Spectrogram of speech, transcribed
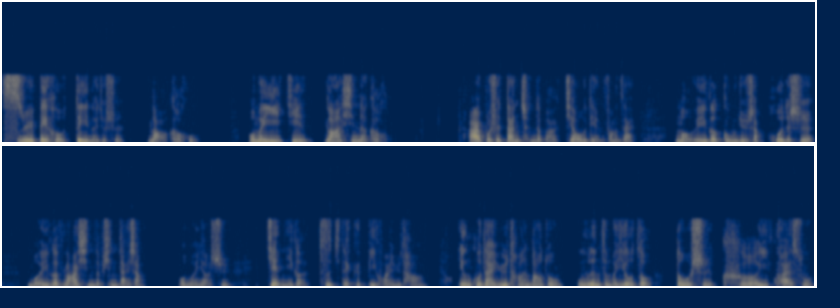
私域背后对应的就是老客户，我们已经拉新的客户，而不是单纯的把焦点放在某一个工具上，或者是某一个拉新的平台上。我们要去建立一个自己的一个闭环鱼塘，用户在鱼塘当中无论怎么游走，都是可以快速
